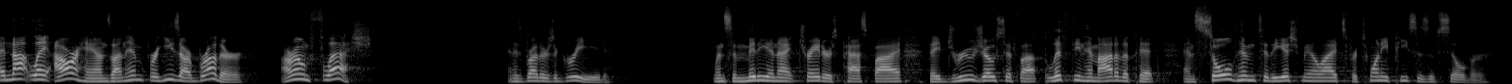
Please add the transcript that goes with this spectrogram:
and not lay our hands on him, for he's our brother, our own flesh. And his brothers agreed. When some Midianite traders passed by, they drew Joseph up, lifting him out of the pit, and sold him to the Ishmaelites for 20 pieces of silver.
